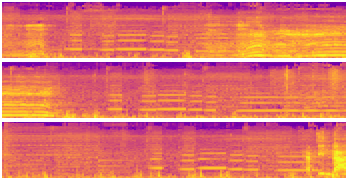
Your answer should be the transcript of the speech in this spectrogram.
อืมอืมอืมแทบดิ้นได้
